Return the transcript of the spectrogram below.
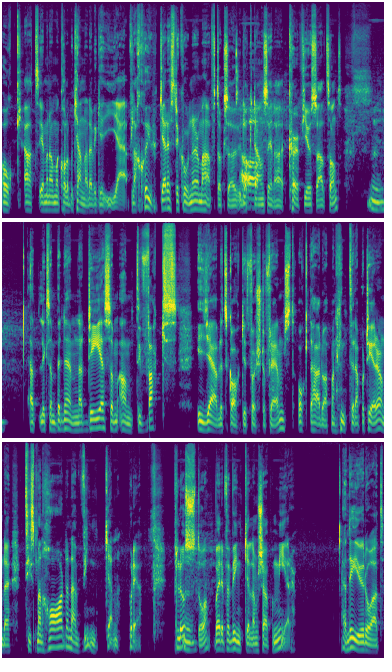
och att, jag menar om man kollar på Kanada, vilka jävla sjuka restriktioner de har haft också. Ja. Lockdowns och hela curfews och allt sånt. Mm. att liksom benämna det som antivax är jävligt skakigt först och främst. Och det här då att man inte rapporterar om det tills man har den här vinkeln på det. Plus mm. då, vad är det för vinkel de kör på mer? Det är ju då att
